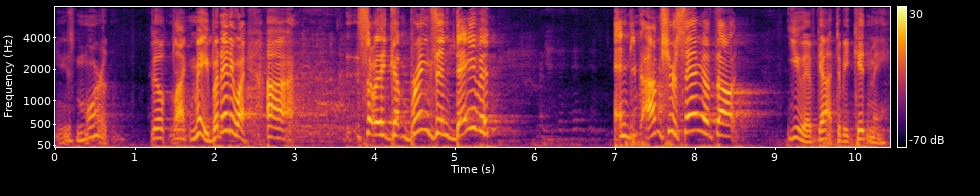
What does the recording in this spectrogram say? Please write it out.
He's more built like me. But anyway, uh, so he brings in David and I'm sure Samuel thought, You have got to be kidding me.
